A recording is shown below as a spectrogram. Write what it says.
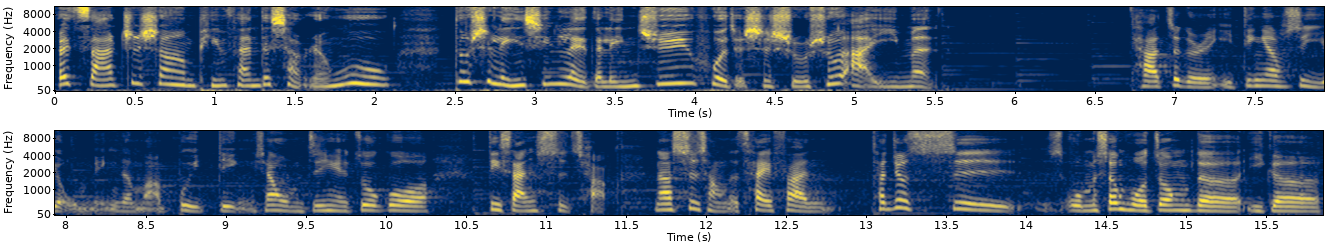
而杂志上平凡的小人物都是林心磊的邻居或者是叔叔阿姨们。他这个人一定要是有名的吗？不一定。像我们之前也做过第三市场，那市场的菜贩他就是我们生活中的一个。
